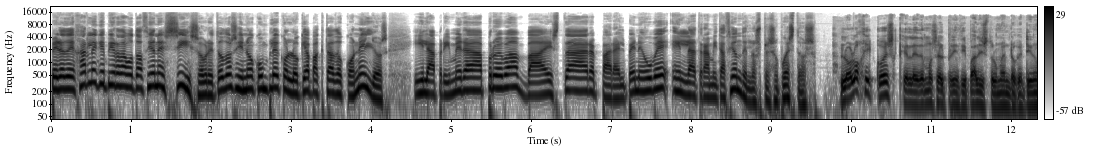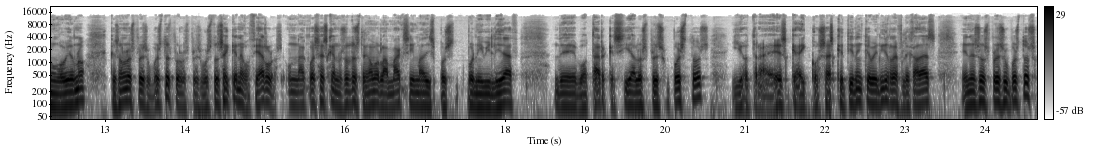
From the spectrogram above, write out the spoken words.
Pero dejarle que pierda votaciones sí, sobre todo si no cumple con lo que ha pactado con ellos. Y la primera prueba va a estar para el PNV en la tramitación de los presupuestos. Lo lógico es que le demos el principal instrumento que tiene un gobierno, que son los presupuestos, pero los presupuestos hay que negociarlos. Una cosa es que nosotros tengamos la máxima disponibilidad de votar que sí a los presupuestos y otra es que hay cosas que tienen que venir reflejadas en esos presupuestos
